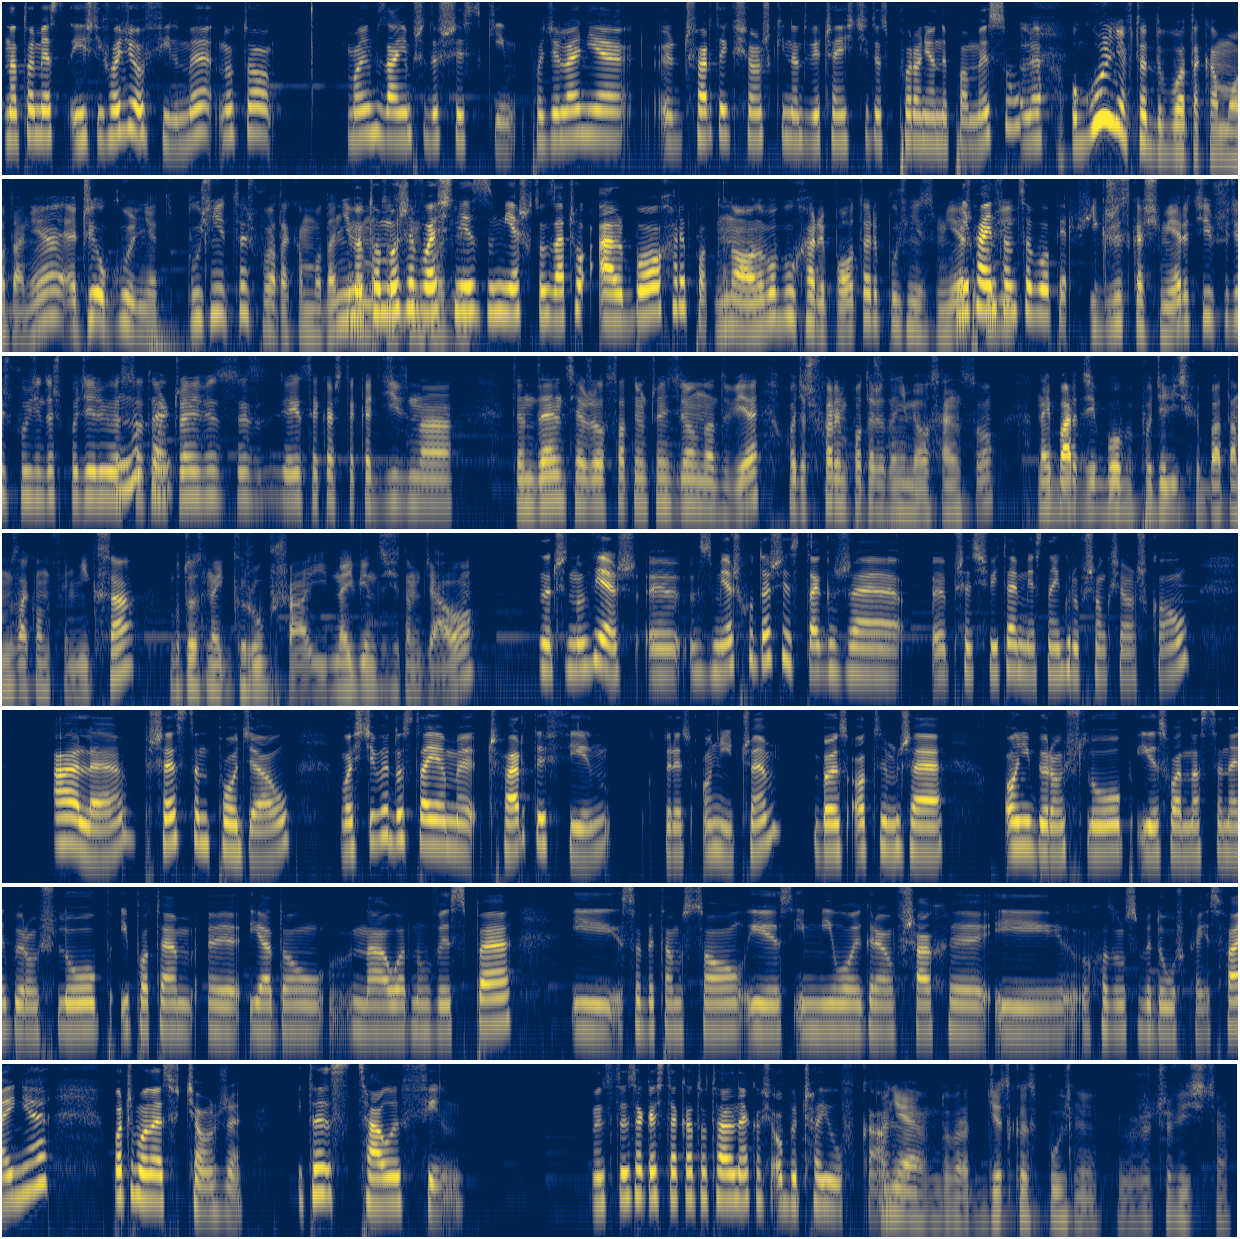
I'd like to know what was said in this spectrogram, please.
Natomiast jeśli chodzi o filmy, no to moim zdaniem przede wszystkim podzielenie y, czwartej książki na dwie części to jest poroniony pomysł. Ale ogólnie wtedy była taka moda, nie? E, Czy ogólnie, później też była taka moda, nie no wiem to o co z może właśnie chodzi. Zmierzch to zaczął, albo Harry Potter. No, no bo był Harry Potter, później Zmierzch, Nie pamiętam, później co było pierwsze. Igrzyska Śmierci przecież później też podzieliły No ostatnią tak. część, więc jest, jest jakaś taka dziwna tendencja, że ostatnią część dzielą na dwie, chociaż w Harry Potterze to nie miało sensu. Najbardziej byłoby podzielić chyba tam Zakon Feniksa, bo to jest najgrubsza i najwięcej się tam działo. Znaczy, no wiesz, y, w Zmierzchu też jest tak, że y, Przed świtem jest najgrubszą książką, ale przez ten podział właściwie dostajemy czwarty film, który jest o niczym, bo jest o tym, że oni biorą ślub i jest ładna scena, jak biorą ślub i potem y, jadą na ładną wyspę i sobie tam są i jest im miło i grają w szachy i chodzą sobie do łóżka, jest fajnie, po czym ona jest w ciąży. I to jest cały film. Więc to jest jakaś taka totalna jakaś obyczajówka. A nie, dobra, dziecko jest później, już rzeczywiście.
